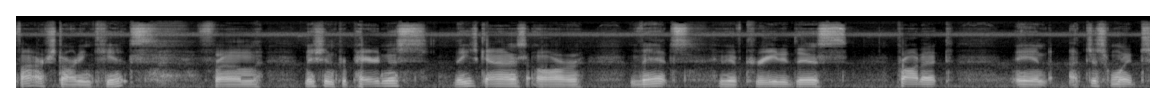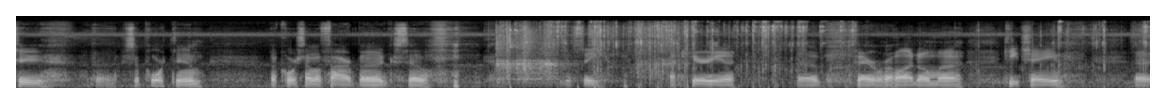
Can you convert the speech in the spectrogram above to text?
fire starting kits from Mission Preparedness. These guys are vets who have created this product and I just wanted to uh, support them. Of course I'm a firebug so you can see I carry a, a ferro rod on my keychain. Uh,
